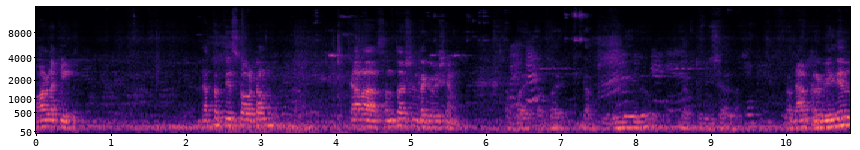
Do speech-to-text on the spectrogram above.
వాళ్ళకి దత్తత తీసుకోవటం చాలా సంతోషం తగ్గ విషయం. అబ్బాయి అబ్బాయి doctor Vineel doctor Vishala. Doctor Vinil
